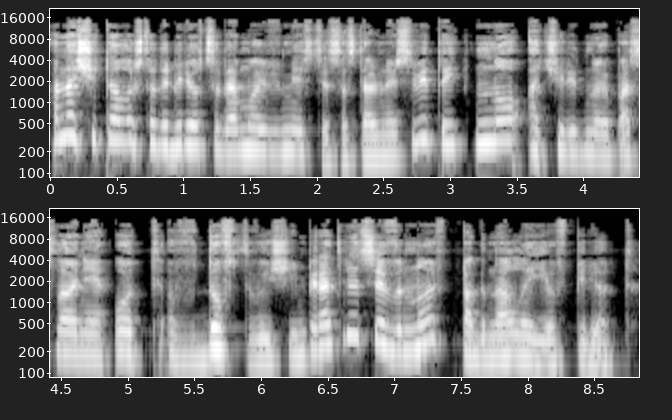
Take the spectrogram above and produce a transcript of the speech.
Она считала, что доберется домой вместе с остальной свитой, но очередное послание от вдовствующей императрицы вновь погнало ее вперед.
